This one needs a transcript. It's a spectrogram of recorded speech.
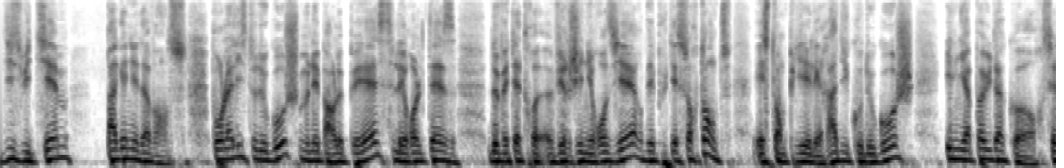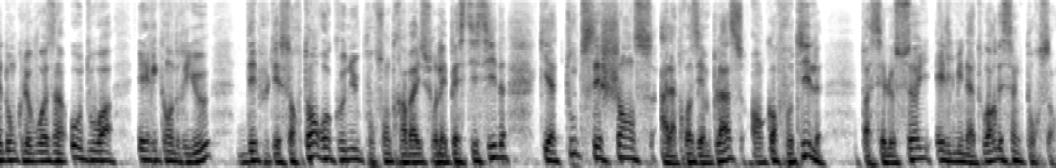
18e pas gagné d'avance. Pour la liste de gauche menée par le PS, les Roltaises devaient être Virginie Rosière, députée sortante, estampillée les radicaux de gauche. Il n'y a pas eu d'accord. C'est donc le voisin audois Éric Andrieux, député sortant, reconnu pour son travail sur les pesticides, qui a toutes ses chances à la troisième place. Encore faut-il passer le seuil éliminatoire des 5%.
